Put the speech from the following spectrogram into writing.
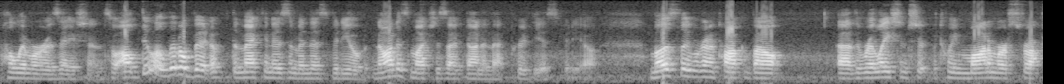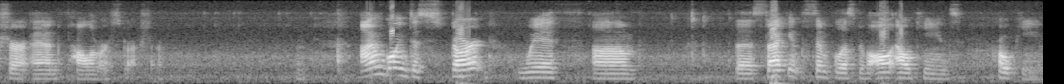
polymerization. So I'll do a little bit of the mechanism in this video, but not as much as I've done in that previous video. Mostly we're going to talk about uh, the relationship between monomer structure and polymer structure. I'm going to start with um, the second simplest of all alkenes, propene.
